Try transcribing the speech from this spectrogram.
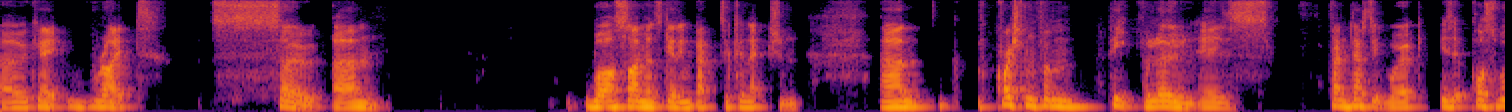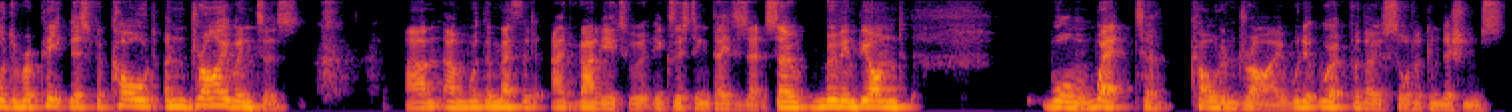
Okay, right. So, um, while Simon's getting back to connection, um, question from Pete Falloon is fantastic work. Is it possible to repeat this for cold and dry winters? Um, and would the method add value to existing data sets? So, moving beyond warm and wet to cold and dry? Would it work for those sort of conditions?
